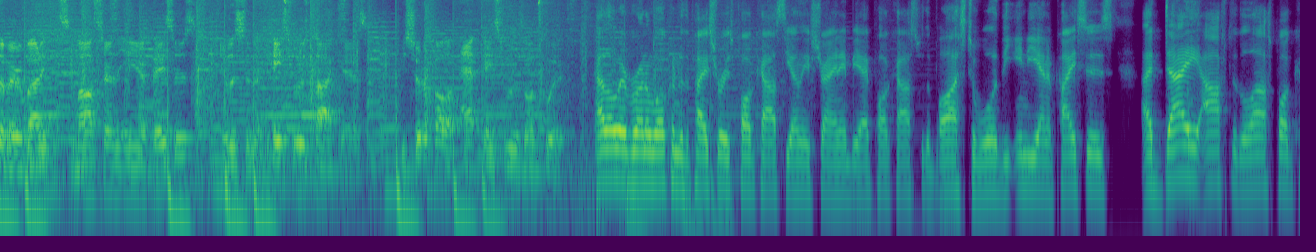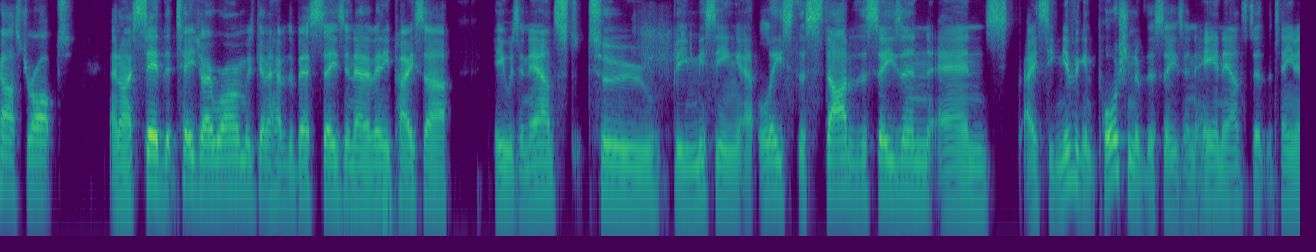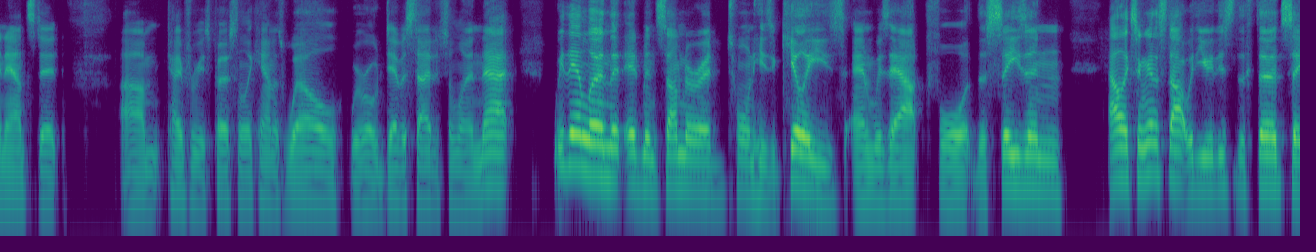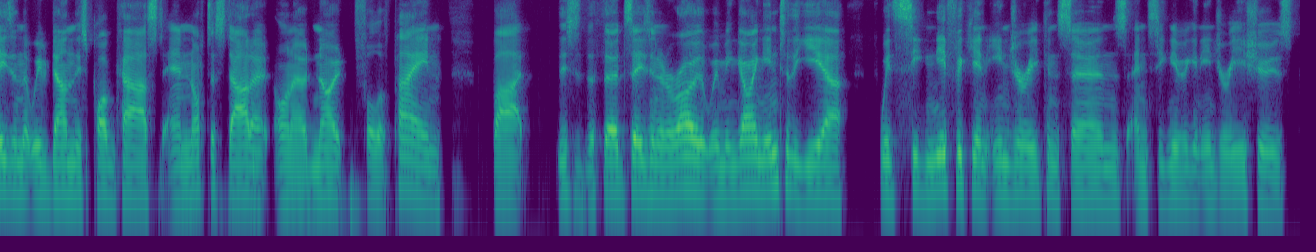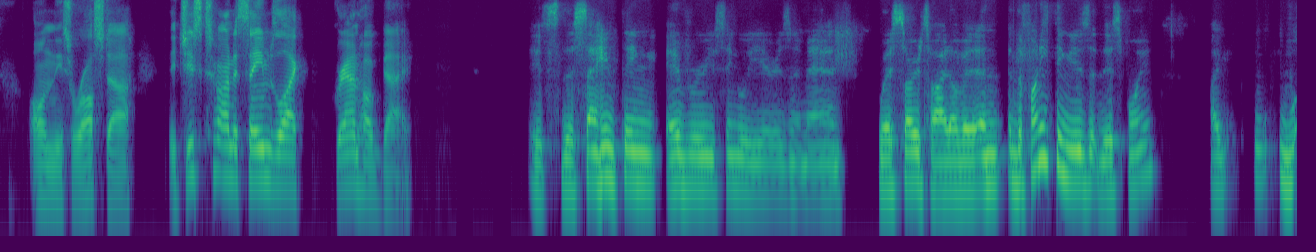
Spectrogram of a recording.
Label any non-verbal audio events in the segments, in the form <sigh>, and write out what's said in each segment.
What's up, everybody? It's Miles Turner, the Indiana Pacers. You're listening to the Pace Rules Podcast. Be sure to follow at Pace Rules on Twitter. Hello, everyone, and welcome to the Pace Rules Podcast, the only Australian NBA podcast with a bias toward the Indiana Pacers. A day after the last podcast dropped, and I said that TJ Warren was going to have the best season out of any Pacer. He was announced to be missing at least the start of the season and a significant portion of the season. He announced it, the team announced it, um, came from his personal account as well. We were all devastated to learn that. We then learned that Edmond Sumner had torn his Achilles and was out for the season. Alex, I'm going to start with you. This is the third season that we've done this podcast, and not to start it on a note full of pain, but this is the third season in a row that we've been going into the year with significant injury concerns and significant injury issues on this roster. It just kind of seems like Groundhog Day. It's the same thing every single year, isn't it, man? We're so tired of it. And the funny thing is, at this point, like,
